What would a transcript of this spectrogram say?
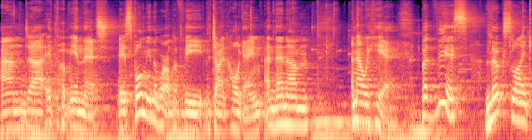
and uh, it put me in this. It spawned me in the world of the, the giant hole game, and then um, and now we're here. But this looks like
